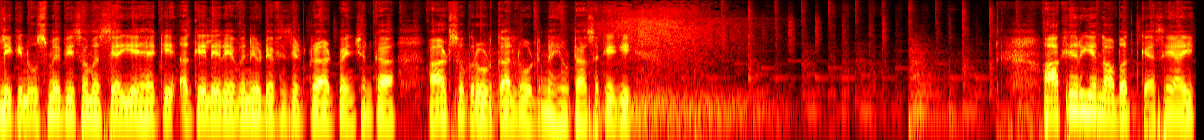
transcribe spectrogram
लेकिन उसमें भी समस्या ये है कि अकेले रेवेन्यू डेफिसिट ग्रांट पेंशन का 800 करोड़ का लोड नहीं उठा सकेगी। आखिर ये नौबत कैसे आई?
